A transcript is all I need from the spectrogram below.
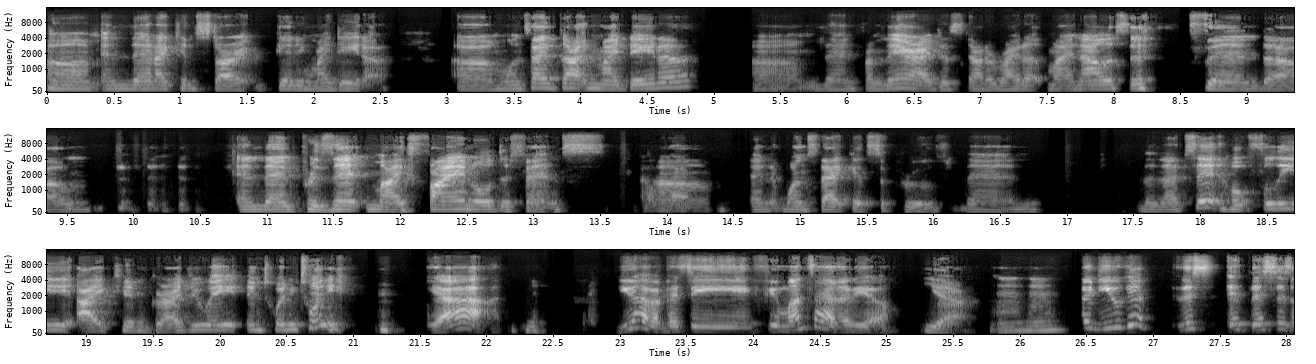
um, and then I can start getting my data. Um, once I've gotten my data, um, then from there I just got to write up my analysis and um, and then present my final defense. Okay. Um, and once that gets approved, then then that's it. Hopefully, I can graduate in 2020. yeah. You have a busy few months ahead of you. Yeah. hmm So do you get this? If this is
